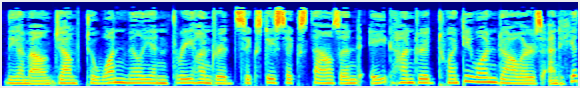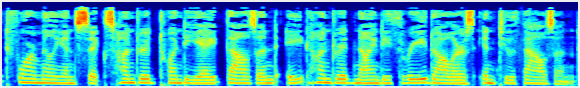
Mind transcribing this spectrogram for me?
the amount jumped to $1,366,821 and hit $4,628,893 in 2000.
